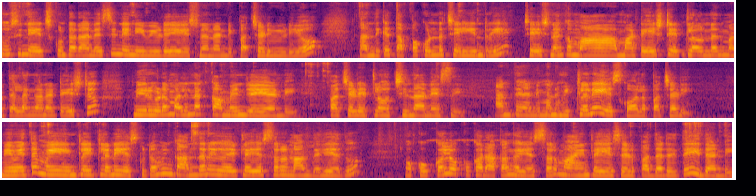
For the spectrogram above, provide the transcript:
చూసి నేర్చుకుంటారు అనేసి నేను ఈ వీడియో చేసినానండి పచ్చడి వీడియో. అందుకే తప్పకుండా చేయండి. చేసినాక మా మా టేస్ట్ ఎట్లా ఉన్నది మా తెలంగాణ టేస్ట్ మీరు కూడా మళ్ళీ నాకు కమెంట్ చేయండి. పచ్చడి ఎట్లా వచ్చిందా అనేసి. అంతే అండి మనం ఇట్లనే వేసుకోవాలి పచ్చడి. మేమైతే మీ ఇంట్లో ఇట్లనే చేసుకుంటాము. ఇంకా అందరూ ఎట్లా చేస్తారో నాకు తెలియదు. ఒక్కొక్కరు ఒక్కొక్క రకంగా చేస్తారు. మా ఇంట్లో చేసే పద్ధతి అయితే ఇదండి.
